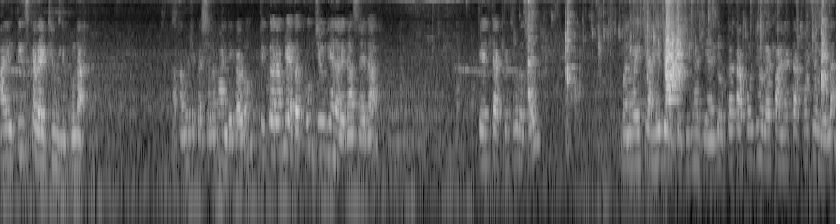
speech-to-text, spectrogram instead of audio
आणि तीच कढाई ठेवली पुन्हा. आता म्हणजे कशाला भांडे काढू? ते करपले आता खूप जीव घेणार आहे घासायला. तेल टाकते थोडंसं. बनवायची आहे दोडक्याची भाजी आणि दोडका कापून ठेवलाय पाण्यात टाकून ठेवलेला.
